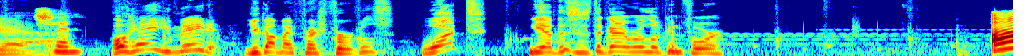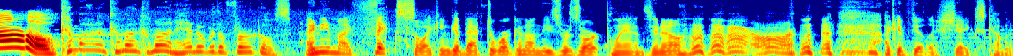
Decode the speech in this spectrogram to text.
Yeah. Chen Oh, hey, you made it. You got my fresh Fergles? What? Yeah, this is the guy we're looking for. Oh Come on, come on, come on. Hand over the Fergles. I need my fix so I can get back to working on these resort plans, you know? I can feel the shakes coming.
